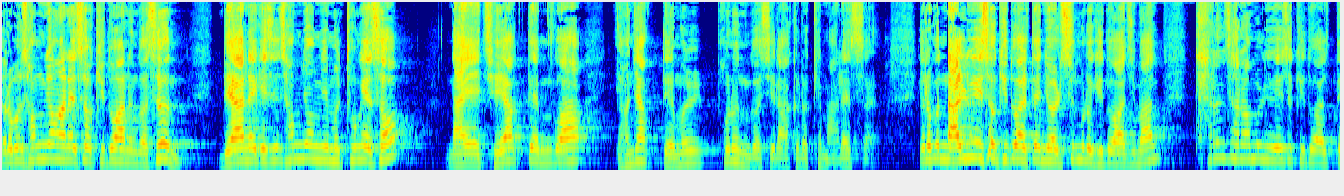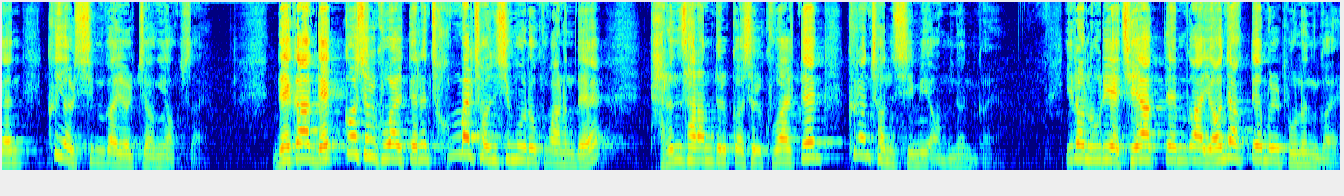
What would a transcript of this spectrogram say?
여러분 성령 안에서 기도하는 것은 내 안에 계신 성령님을 통해서 나의 제약됨과 연약됨을 보는 것이라 그렇게 말했어요. 여러분 날 위해서 기도할 땐 열심으로 기도하지만 다른 사람을 위해서 기도할 땐 그 열심과 열정이 없어요. 내가 내 것을 구할 때는 정말 전심으로 구하는데 다른 사람들 것을 구할 땐 그런 전심이 없는 거예요. 이런 우리의 제약됨과 연약됨을 보는 거예요.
